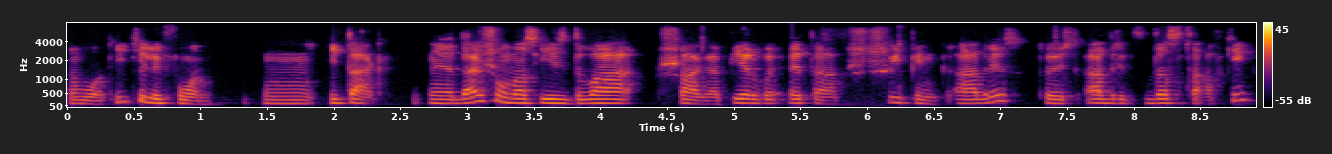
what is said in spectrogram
Вот, и телефон. Итак, э, дальше у нас есть два шага. Первый это shipping адрес, то есть адрес доставки.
